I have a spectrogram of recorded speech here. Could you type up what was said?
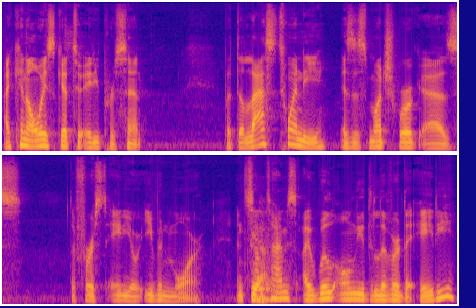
"I can always get to eighty percent, but the last twenty is as much work as the first eighty or even more. And sometimes yeah. I will only deliver the eighty,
